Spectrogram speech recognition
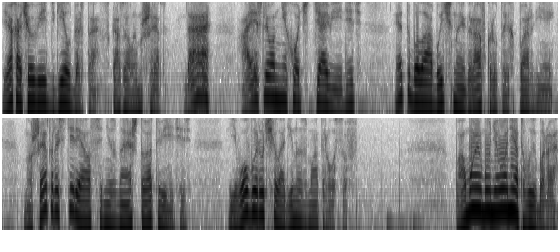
«Я хочу видеть Гилберта», — сказал им Шет. «Да? А если он не хочет тебя видеть?» Это была обычная игра в крутых парней. Но Шет растерялся, не зная, что ответить. Его выручил один из матросов. «По-моему, у него нет выбора».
